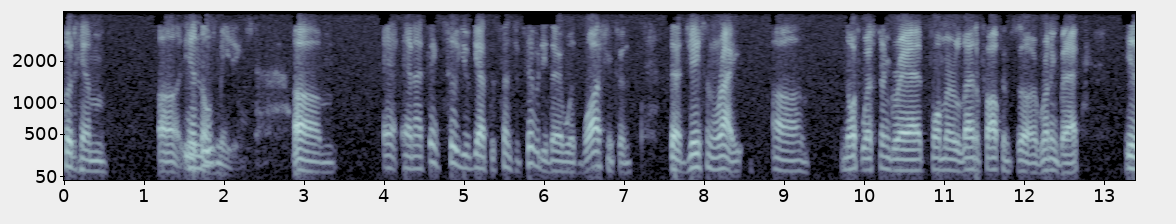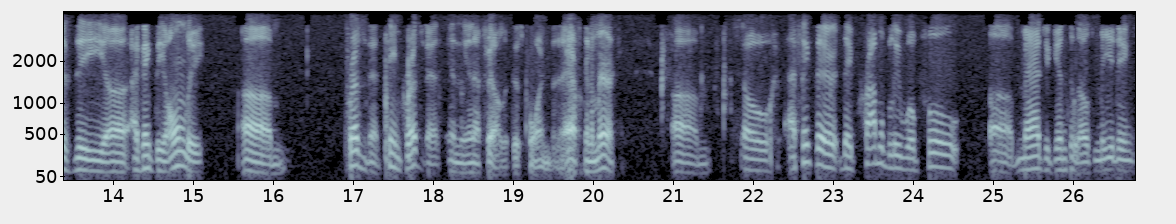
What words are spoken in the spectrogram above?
put him uh, in mm-hmm. those meetings. Um, and, and I think too, you've got the sensitivity there with Washington that Jason Wright, uh, Northwestern grad, former Atlanta Falcons uh, running back, is the uh, I think the only um, president, team president in the NFL at this point, African American. Um, so I think they they probably will pull uh, Magic into those meetings,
